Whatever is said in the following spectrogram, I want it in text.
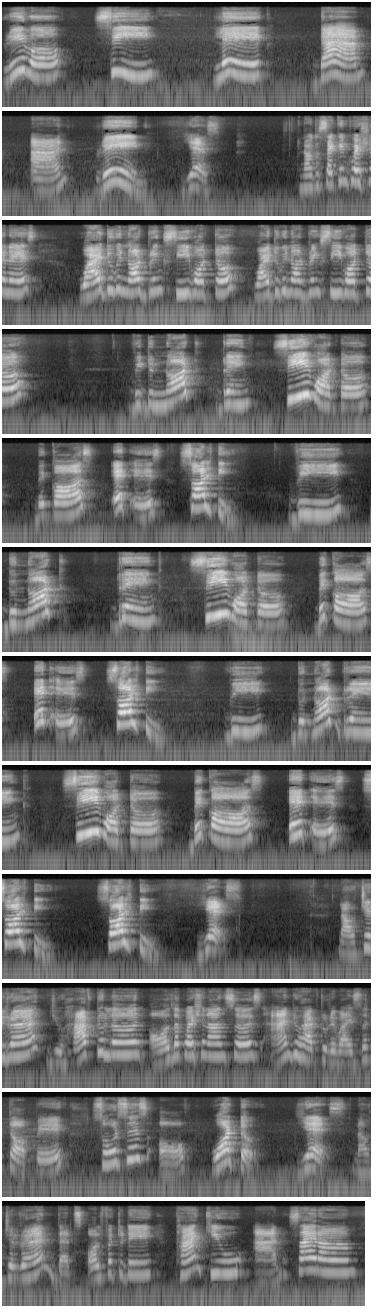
river, sea, lake, dam and rain. Yes. Now the second question is why do we not drink sea water? Why do we not drink sea water? We do not drink sea water because it is salty. We do not drink sea water because it is salty. We do not drink sea water because it is salty. Salty. Yes. Now children, you have to learn all the question answers and you have to revise the topic sources of water. Yes. Now children, that's all for today. Thank you and Sairam.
